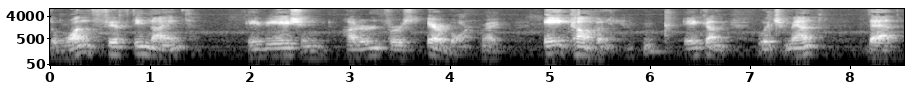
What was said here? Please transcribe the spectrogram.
the one fifty ninth Aviation, hundred and first Airborne, Right. A company, A company, which meant that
